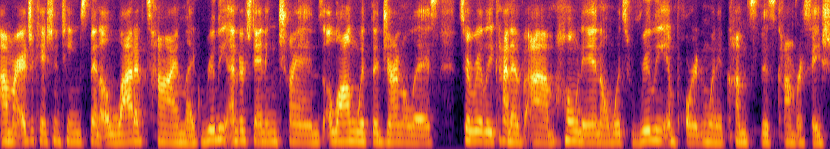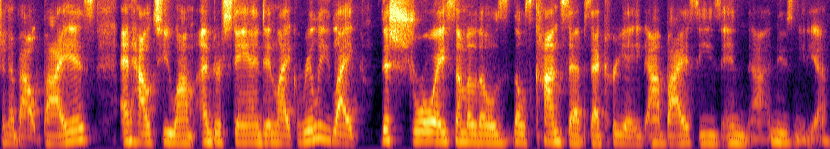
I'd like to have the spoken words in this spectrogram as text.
um, our education team spent a lot of time like really understanding trends along with the journalists to really kind of um, hone in on what's really important when it comes to this conversation about bias and how to um, understand and like really like destroy some of those, those concepts that create uh, biases in uh, news media.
